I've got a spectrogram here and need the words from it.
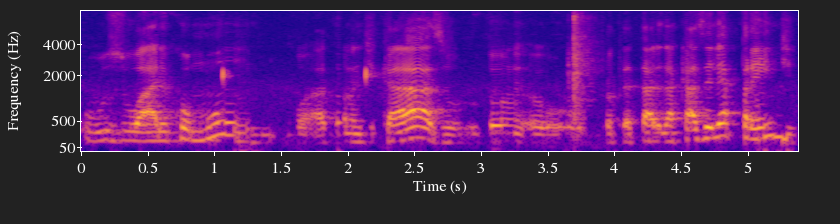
o usuário comum, a dona de casa, o, dono, o proprietário da casa, ele aprende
